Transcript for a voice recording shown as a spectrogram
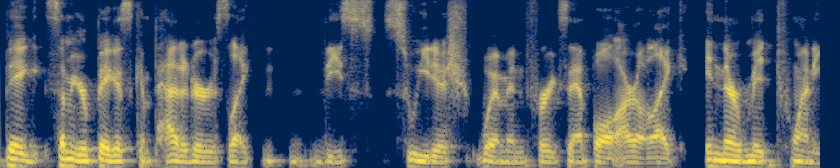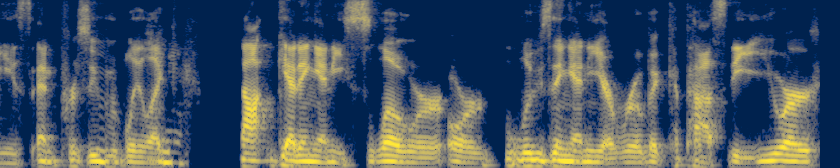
big some of your biggest competitors like these swedish women for example are like in their mid 20s and presumably like mm-hmm. not getting any slower or losing any aerobic capacity you are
